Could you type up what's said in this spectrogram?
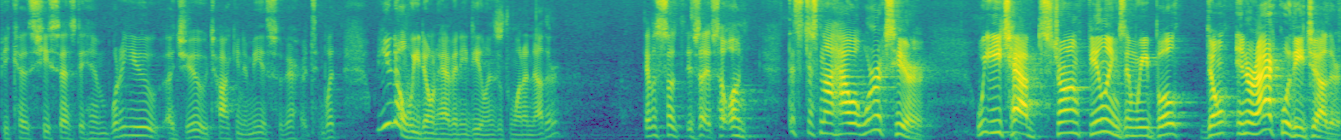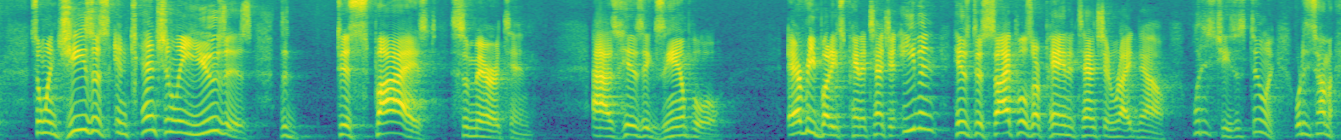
because she says to him, What are you, a Jew, talking to me, a Samaritan? What, you know, we don't have any dealings with one another. That was so, so that's just not how it works here. We each have strong feelings and we both don't interact with each other. So when Jesus intentionally uses the despised Samaritan as his example, Everybody's paying attention. Even his disciples are paying attention right now. What is Jesus doing? What is he talking about?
